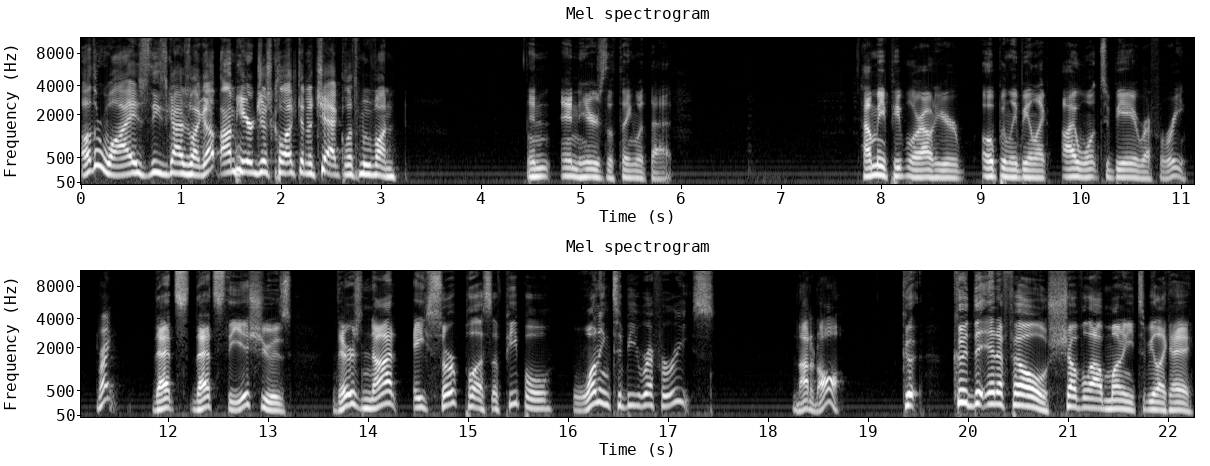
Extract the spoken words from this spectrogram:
otherwise, these guys are like, oh, I'm here just collecting a check. Let's move on. And and here's the thing with that. How many people are out here openly being like, I want to be a referee? Right. That's that's the issue is there's not a surplus of people wanting to be referees. Not at all. Could could the NFL shovel out money to be like, hey,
